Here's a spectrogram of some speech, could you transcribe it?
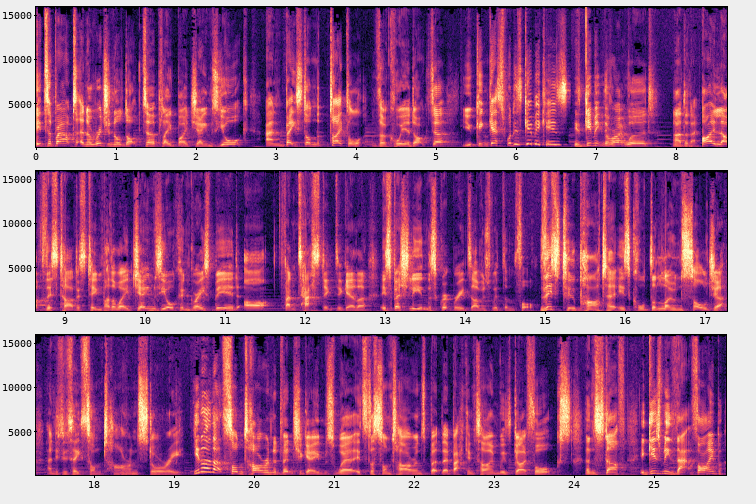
It's about an original Doctor played by James York, and based on the title, The Queer Doctor, you can guess what his gimmick is. Is gimmick the right word? I don't know. I love this TARDIS team, by the way. James York and Grace Beard are fantastic together, especially in the script reads I was with them for. This two-parter is called The Lone Soldier, and it is a Sontaran story. You know that Sontaran adventure games where it's the Sontarans, but they're back in time with Guy Fawkes and stuff? stuff. It gives me that vibe,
